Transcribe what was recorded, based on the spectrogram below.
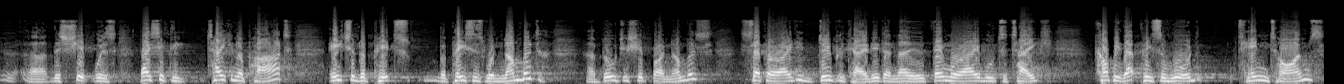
uh, this ship was basically taken apart. Each of the pits, the pieces were numbered, uh, build your ship by numbers, separated, duplicated, and they then were able to take, copy that piece of wood 10 times,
